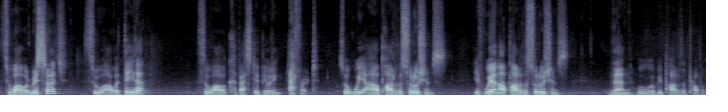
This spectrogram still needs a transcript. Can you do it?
through our research, through our data, through our capacity building effort. So we are part of the solutions. If we are not part of the solutions, then we will be part of the problem.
